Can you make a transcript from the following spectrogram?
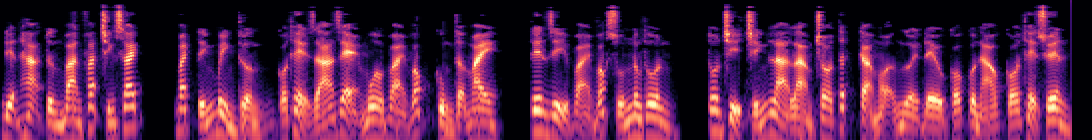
điện hạ từng ban phát chính sách bách tính bình thường có thể giá rẻ mua vải vóc cùng thợ may, tên gì vải vóc xuống nông thôn, tôn chỉ chính là làm cho tất cả mọi người đều có quần áo có thể xuyên.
